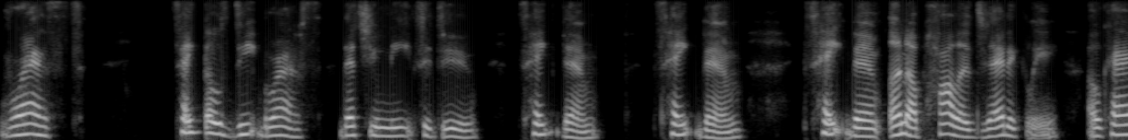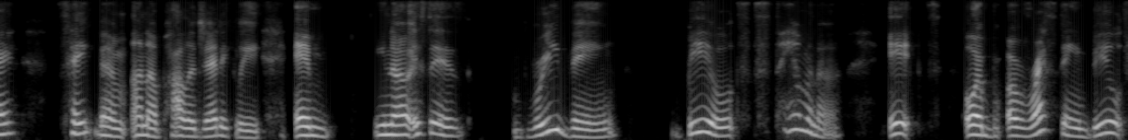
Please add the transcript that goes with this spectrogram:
Rest. Take those deep breaths that you need to do. Take them. Take them. Take them unapologetically. Okay. Take them unapologetically. And, you know, it says breathing builds stamina. It or, or resting builds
